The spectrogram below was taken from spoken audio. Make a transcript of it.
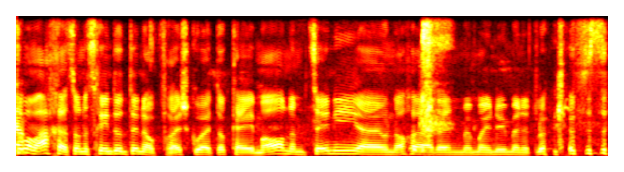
können wir machen. So ein Kind und den Opfer ist gut. Okay, morgen um 10 Uhr äh, und nachher dann müssen wir in neun Monaten schauen.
